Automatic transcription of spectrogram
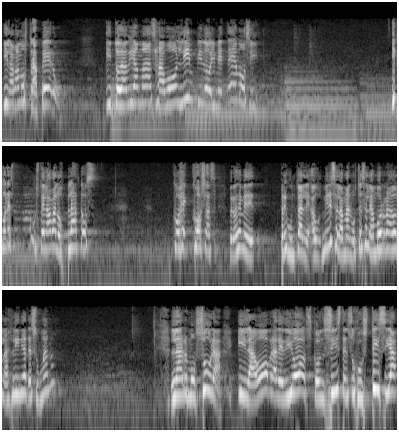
Y lavamos trapero. Y todavía más jabón límpido y metemos y... Y con esas manos usted lava los platos coge cosas, pero déjeme preguntarle, mírese la mano, ¿usted se le han borrado las líneas de su mano? La hermosura y la obra de Dios consiste en su justicia,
